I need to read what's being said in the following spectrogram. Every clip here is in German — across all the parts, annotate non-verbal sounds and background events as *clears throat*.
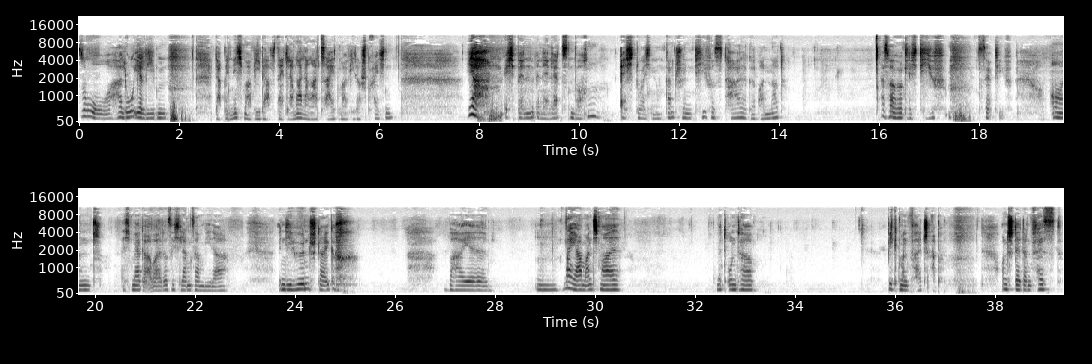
So, hallo ihr Lieben. Da bin ich mal wieder, seit langer, langer Zeit mal wieder sprechen. Ja, ich bin in den letzten Wochen echt durch ein ganz schön tiefes Tal gewandert. Es war wirklich tief, *laughs* sehr tief. Und ich merke aber, dass ich langsam wieder in die Höhen steige, *laughs* weil hm, naja, manchmal mitunter biegt man falsch ab und stellt dann fest,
